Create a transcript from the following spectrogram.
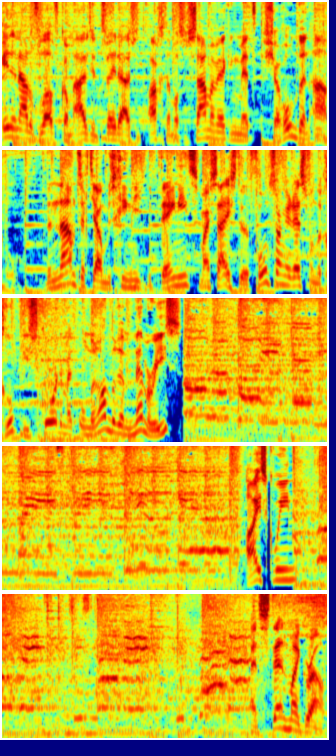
In and Out of Love kwam uit in 2008 en was een samenwerking met Sharon den Adel. De naam zegt jou misschien niet meteen iets, maar zij is de frontzangeres van de groep die scoorde met onder andere Memories, Ice Queen en Stand My Ground.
